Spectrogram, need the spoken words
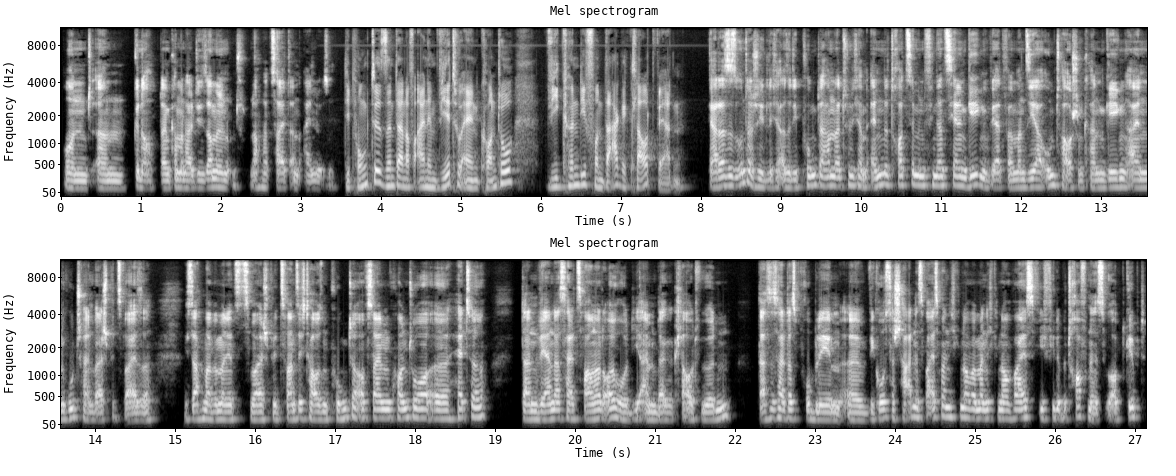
und ähm, genau, dann kann man halt die sammeln und nach einer Zeit dann einlösen. Die Punkte sind dann auf einem virtuellen Konto. Wie können die von da geklaut werden? Ja, das ist unterschiedlich. Also die Punkte haben natürlich am Ende trotzdem einen finanziellen Gegenwert, weil man sie ja umtauschen kann gegen einen Gutschein beispielsweise. Ich sag mal, wenn man jetzt zum Beispiel 20.000 Punkte auf seinem Konto äh, hätte, dann wären das halt 200 Euro, die einem da geklaut würden. Das ist halt das Problem. Äh, wie groß der Schaden ist, weiß man nicht genau, weil man nicht genau weiß, wie viele Betroffene es überhaupt gibt.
